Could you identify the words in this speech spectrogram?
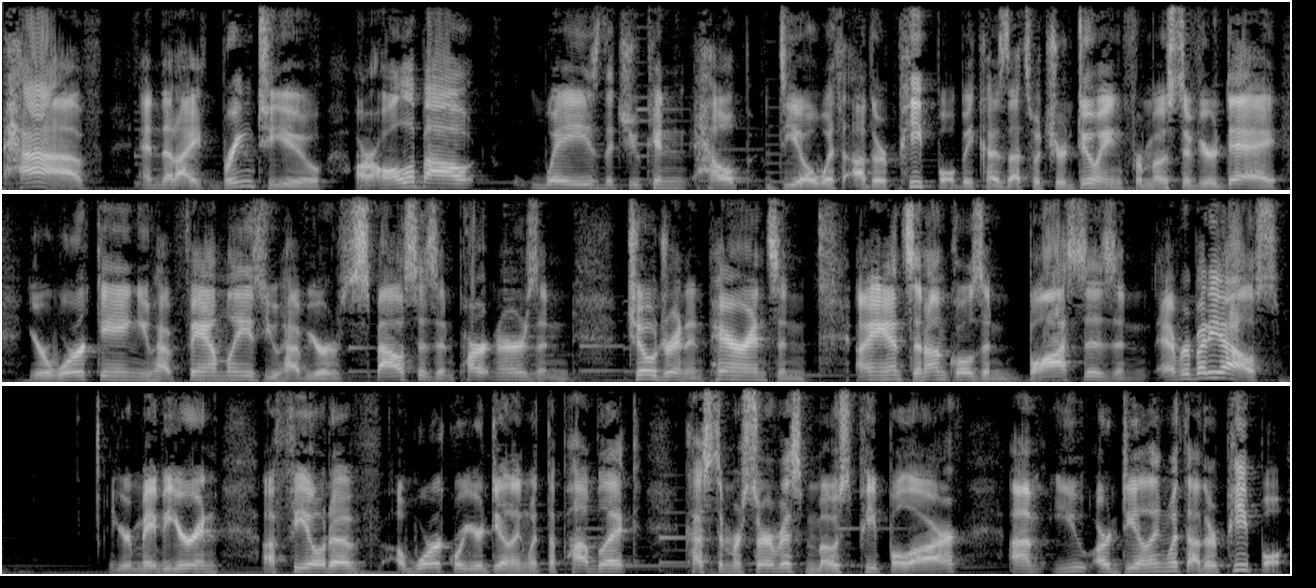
have and that I bring to you are all about ways that you can help deal with other people because that's what you're doing for most of your day. You're working, you have families, you have your spouses and partners and children and parents and aunts and uncles and bosses and everybody else. You're maybe you're in a field of work where you're dealing with the public, customer service. Most people are. Um, you are dealing with other people,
